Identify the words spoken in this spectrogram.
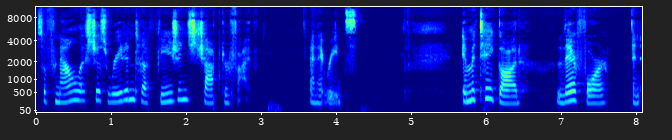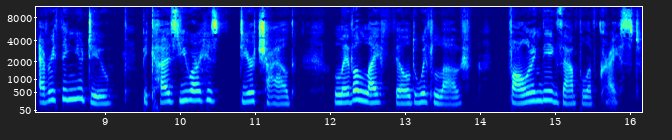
So for now, let's just read into Ephesians chapter 5. And it reads Imitate God, therefore, in everything you do, because you are his dear child, live a life filled with love, following the example of Christ.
